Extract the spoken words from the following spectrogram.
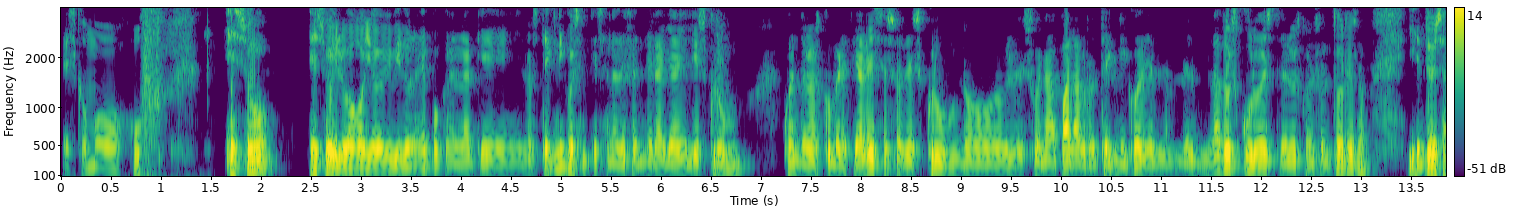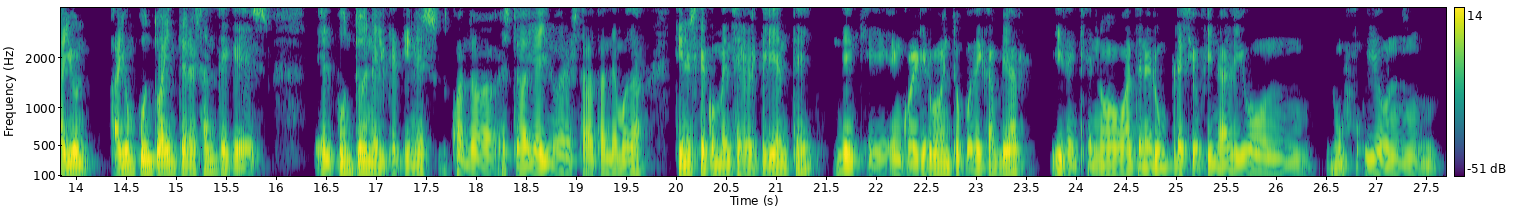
es como, uff. Eso, eso y luego yo he vivido la época en la que los técnicos empiezan a defender Agile y Scrum cuando los comerciales eso de Scrum no les suena a palabra técnico del, lado oscuro este de los consultores, ¿no? Y entonces hay un, hay un punto ahí interesante que es el punto en el que tienes, cuando esto de ahí no estaba tan de moda, tienes que convencer al cliente de que en cualquier momento puede cambiar y de que no va a tener un precio final y un, y un,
